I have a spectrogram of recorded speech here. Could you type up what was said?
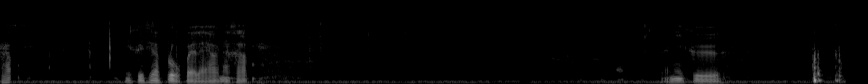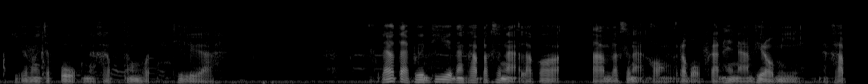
ครับ นี่คือที่เราปลูกไปแล้วนะครับและนี่คือที่กำลังจะปลูกนะครับ ทั้งหมดที่เหลือ แล้วแต่พื้นที่นะครับลักษณะแล้วก็ตามลักษณะของระบบการให้น้ำที่เรามีนะครับ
